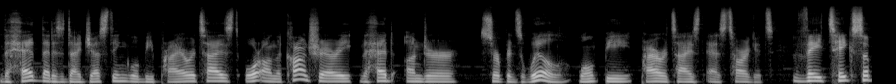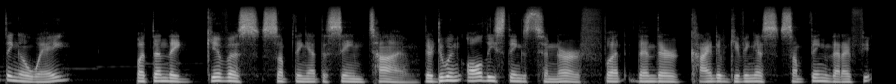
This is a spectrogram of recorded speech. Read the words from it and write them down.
the head that is digesting will be prioritized, or on the contrary, the head under Serpent's will won't be prioritized as targets. They take something away, but then they give us something at the same time. They're doing all these things to nerf, but then they're kind of giving us something that I feel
